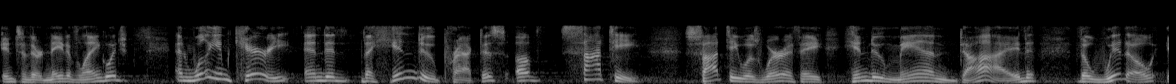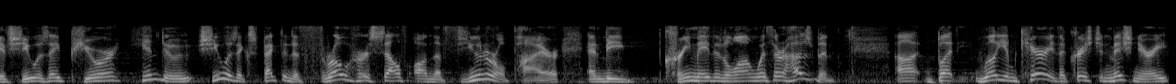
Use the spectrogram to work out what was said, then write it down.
into their native language. And William Carey ended the Hindu practice of sati. Sati was where if a Hindu man died, the widow, if she was a pure Hindu, she was expected to throw herself on the funeral pyre and be cremated along with her husband. Uh, but William Carey, the Christian missionary,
